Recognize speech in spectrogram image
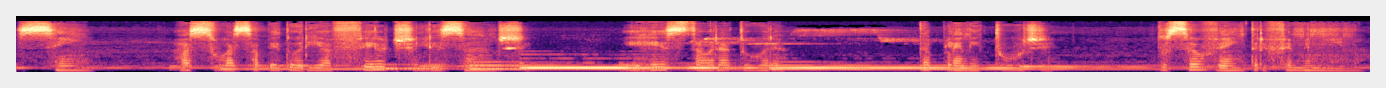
Sim, a sua sabedoria fertilizante e restauradora da plenitude do seu ventre feminino.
